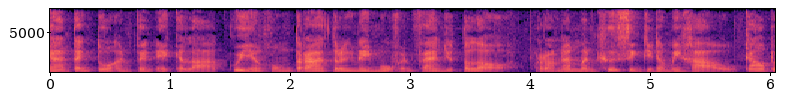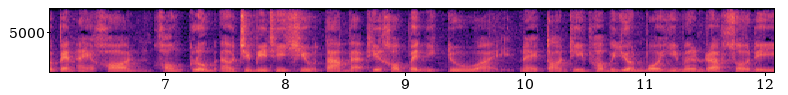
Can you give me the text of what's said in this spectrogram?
การแต่งตัวอันเป็นเอกลักษณ์ก็ยังคงตราตรึงในหมู่แฟนๆอยู่ตลอด เพราะนั่นมันคือสิ่งที่ทำให้เขาก้าวไปเป็นไอคอนของกลุ่ม LGBTQ ตามแบบที่เขาเป็นอีกด้วย ในตอนที่ภาพยนตร์ Bohemian Rhapsody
